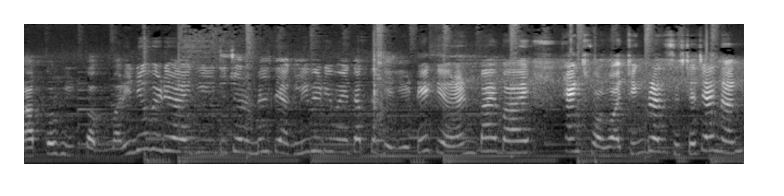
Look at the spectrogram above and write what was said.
आपको भी कब हमारी न्यू वीडियो आएगी। तो चलो, मिलते हैं अगली वीडियो में। तब तक के लिए take care and bye bye thanks for watching brother sister channel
